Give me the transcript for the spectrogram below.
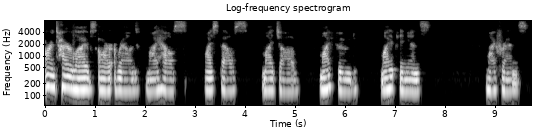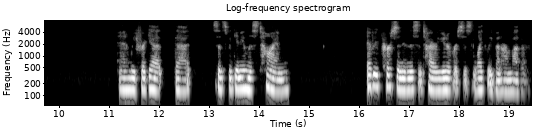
our entire lives are around my house, my spouse, my job, my food, my opinions, my friends. And we forget that since beginningless time, every person in this entire universe has likely been our mother.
